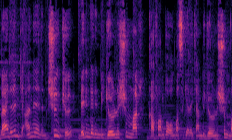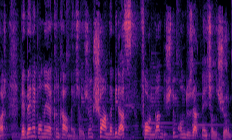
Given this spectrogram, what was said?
Ben dedim ki anne dedim çünkü benim dedim bir görünüşüm var. Kafamda olması gereken bir görünüşüm var. Ve ben hep ona yakın kalmaya çalışıyorum. Şu anda biraz formdan düştüm. Onu düzeltmeye çalışıyorum.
